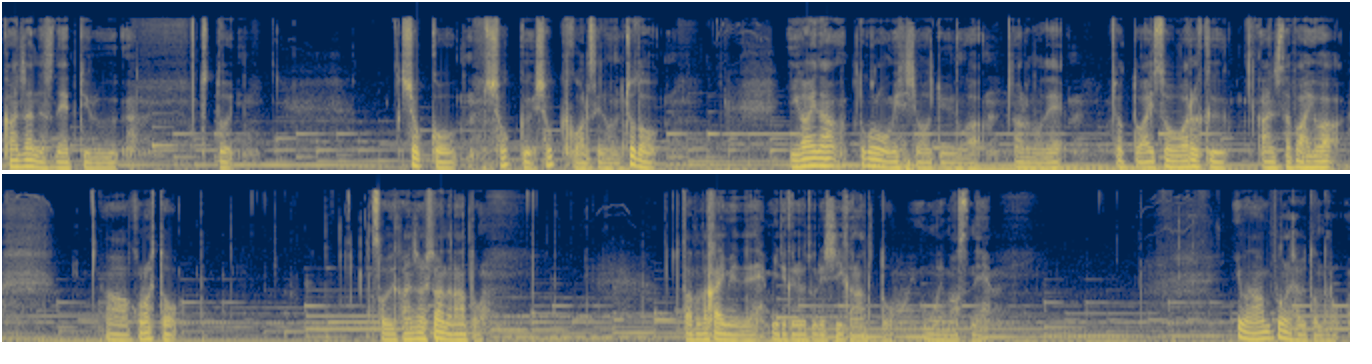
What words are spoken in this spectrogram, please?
感じなんですねっていうちょっとショックをショック？ショックはあるんですけどちょっと意外なところを見せてしまうというのがあるのでちょっと愛想悪く感じた場合はああこの人そういう感じの人なんだなとと温かい目で見てくれると嬉しいかなと思いますね。今何分ぐらい喋ったんだろ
